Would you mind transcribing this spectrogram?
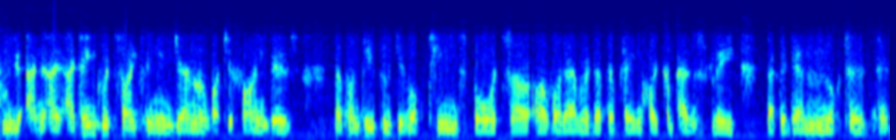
I mean, and I, I think with cycling in general, what you find is that when people give up team sports or, or whatever that they're playing quite competitively, that they then look to, to,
